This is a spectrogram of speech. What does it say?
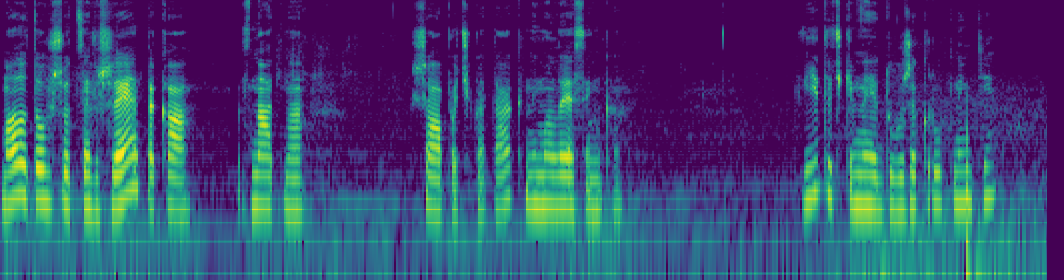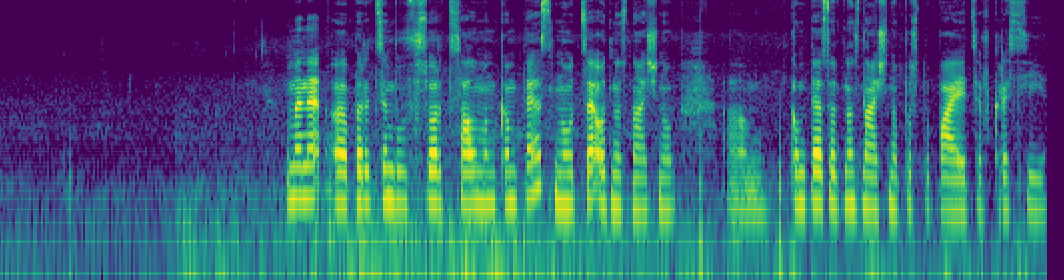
Мало того, що це вже така знатна шапочка, так, немалесенька. Квіточки в неї дуже крупненькі. У мене е, перед цим був сорт Salmon Comtesse, ну це однозначно. Комтес однозначно поступається в красі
